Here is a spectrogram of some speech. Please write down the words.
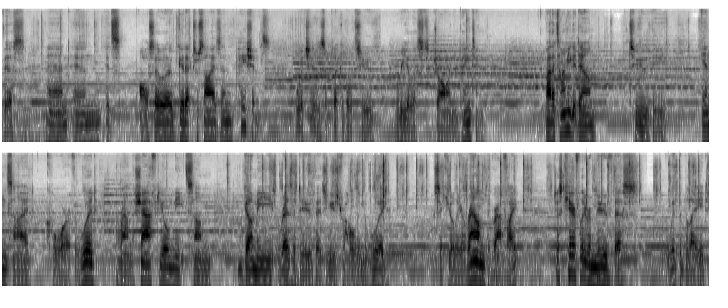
this. And, it's also a good exercise in patience, which is applicable to realist drawing and painting. By the time you get down to the inside core of the wood. Around the shaft you'll meet some gummy residue that's used for holding the wood securely around the graphite. Just carefully remove this with the blade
